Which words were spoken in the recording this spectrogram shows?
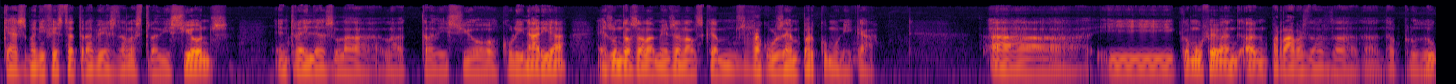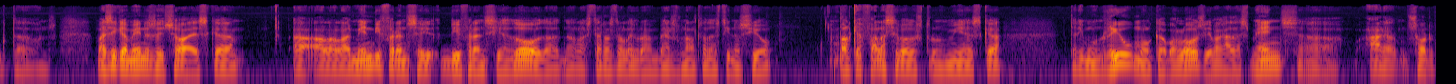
que es manifesta a través de les tradicions, entre elles la, la tradició culinària, és un dels elements en els que ens recolzem per comunicar. Uh, I com ho fem? En, en parlaves doncs, de, de, de producte. Doncs. Bàsicament és això, és que uh, l'element diferenci, diferenciador de, de les Terres de l'Ebre envers una altra destinació, pel que fa a la seva gastronomia, és que tenim un riu molt cabalós i a vegades menys, uh, ara, sort,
